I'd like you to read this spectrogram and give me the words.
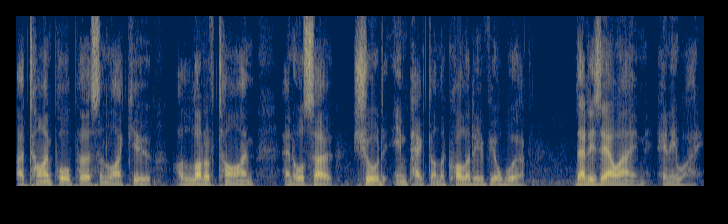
a time poor person like you a lot of time and also should impact on the quality of your work. That is our aim anyway.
